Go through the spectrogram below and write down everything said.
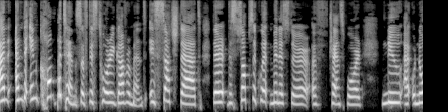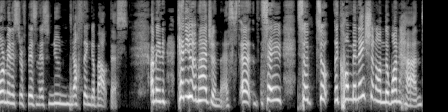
and, and the incompetence of this Tory government is such that the subsequent Minister of Transport knew, uh, nor Minister of Business knew nothing about this. I mean, can you imagine this? Uh, so, so, so the combination on the one hand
